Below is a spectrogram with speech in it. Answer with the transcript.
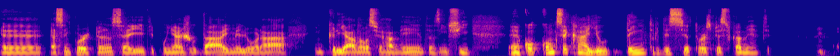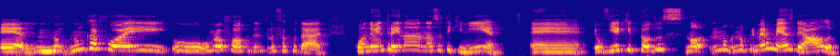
é, essa importância aí, tipo, em ajudar, em melhorar, em criar novas ferramentas, enfim. É, como, como que você caiu dentro desse setor especificamente? É, nunca foi o, o, meu foco dentro da faculdade. Quando eu entrei na, na zootecnia, é, eu via que todos, no, no, no, primeiro mês de aula,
